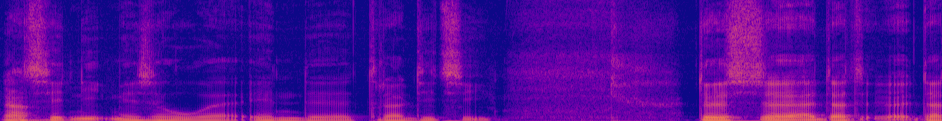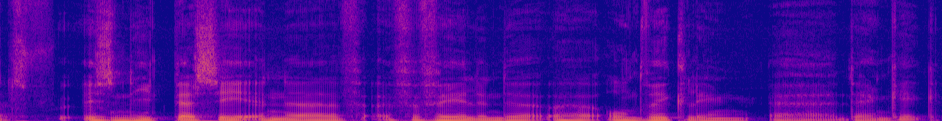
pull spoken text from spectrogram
Ja. Dat zit niet meer zo in de traditie. Dus dat, dat is niet per se een vervelende ontwikkeling, denk ik.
